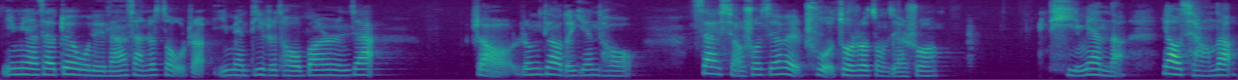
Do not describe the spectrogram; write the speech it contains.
一面在队伍里懒散着走着，一面低着头帮人家找扔掉的烟头。在小说结尾处，作者总结说：“体面的、要强的、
